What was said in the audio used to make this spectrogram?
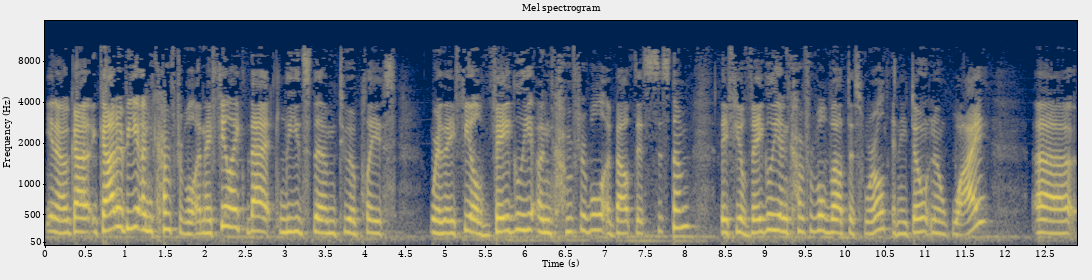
you know got got to be uncomfortable, and I feel like that leads them to a place where they feel vaguely uncomfortable about this system. They feel vaguely uncomfortable about this world, and they don't know why uh,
